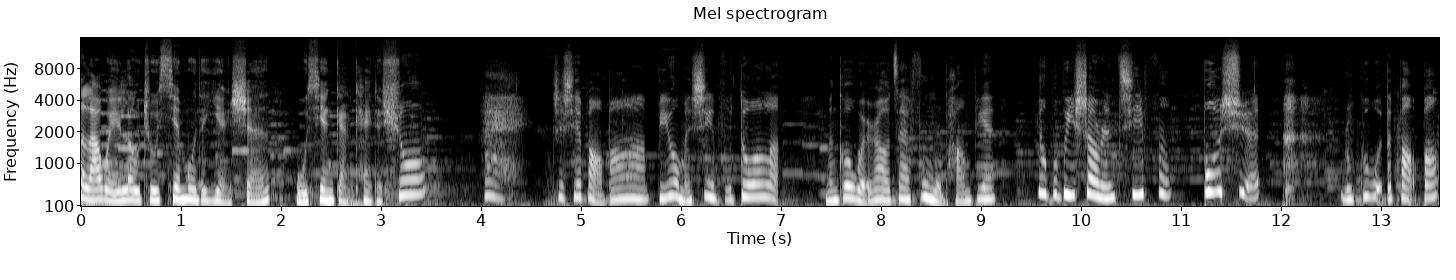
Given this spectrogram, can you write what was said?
克拉维露出羡慕的眼神，无限感慨地说：“哎，这些宝宝啊，比我们幸福多了，能够围绕在父母旁边，又不必受人欺负剥削。如果我的宝宝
